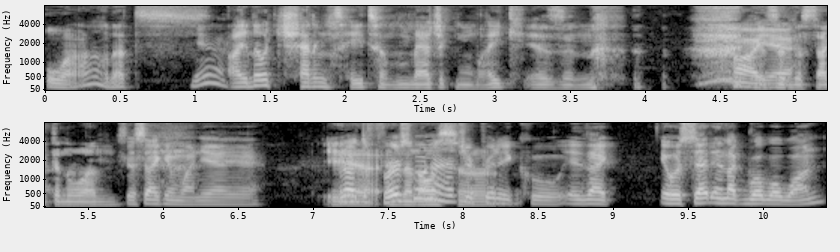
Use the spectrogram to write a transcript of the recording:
Wow, that's Yeah. I know Channing Tatum, Magic Mike is in. Oh, is yeah. in the second one. It's the second one, yeah, yeah. Yeah, no, the first one is actually pretty cool. It like it was set in like World War One,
